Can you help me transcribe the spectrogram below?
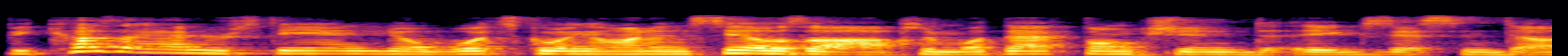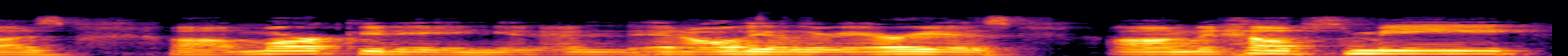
because I understand you know what's going on in sales ops and what that function exists and does, uh, marketing and, and and all the other areas. Um, it helps me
